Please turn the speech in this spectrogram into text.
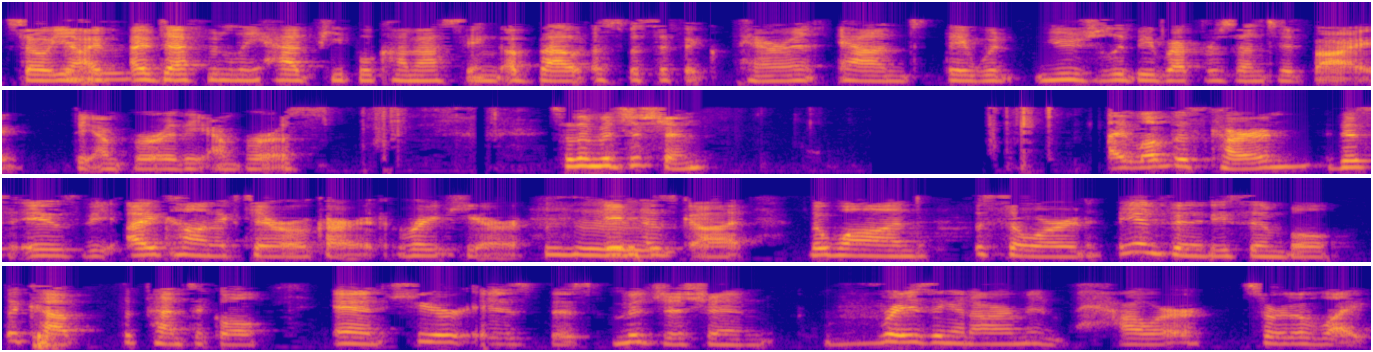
So yeah, mm-hmm. I've, I've, definitely had people come asking about a specific parent and they would usually be represented by the emperor, or the empress. So the magician. I love this card. This is the iconic tarot card right here. Mm-hmm. It has got the wand, the sword, the infinity symbol, the cup, the pentacle, and here is this magician raising an arm in power, sort of like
